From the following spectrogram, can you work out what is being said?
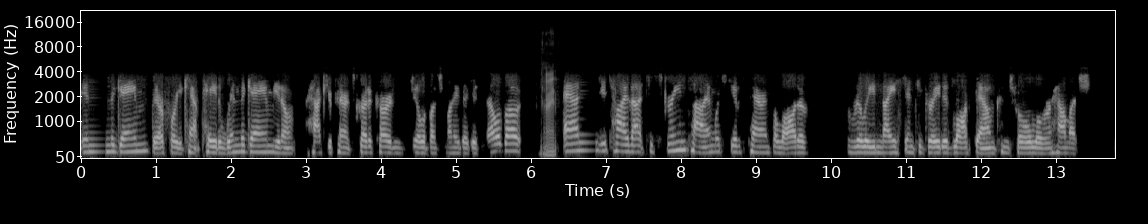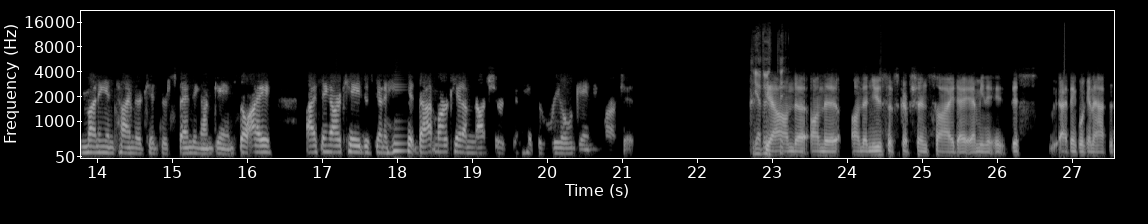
in the game. Therefore, you can't pay to win the game. You don't hack your parents' credit card and steal a bunch of money they didn't know about. Right. And you tie that to screen time, which gives parents a lot of really nice integrated lockdown control over how much money and time their kids are spending on games. So I, I think arcade is going to hit that market. I'm not sure it's going to hit the real gaming market. Yeah, yeah. Th- on the on the on the new subscription side, I, I mean, it, this I think we're going to have to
